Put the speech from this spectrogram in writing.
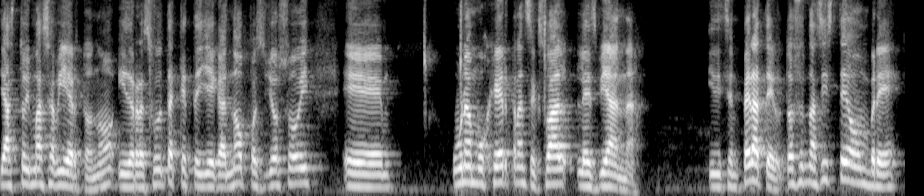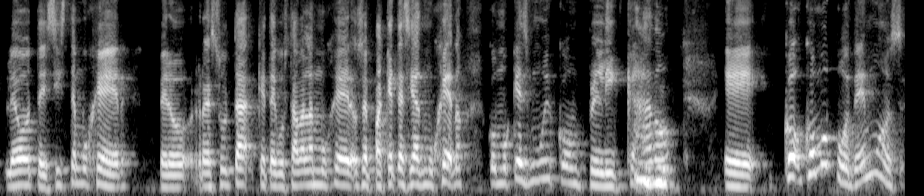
ya estoy más abierto, ¿no? Y resulta que te llega, no, pues yo soy eh, una mujer transexual lesbiana. Y dicen, espérate, entonces naciste hombre, luego te hiciste mujer, pero resulta que te gustaba la mujer, o sea, ¿para qué te hacías mujer? ¿no? Como que es muy complicado. Eh, ¿cómo, podemos,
